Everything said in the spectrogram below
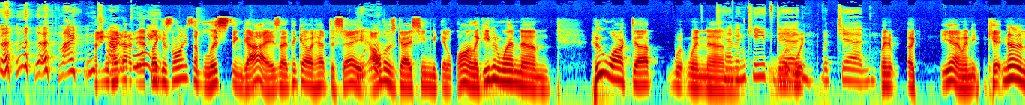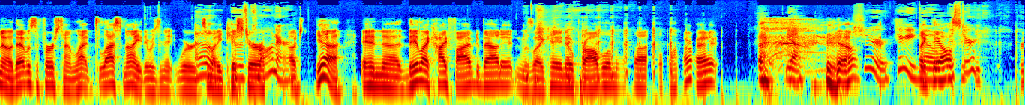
That's my I mean, entire I- I- point. like as long as I'm listing guys, I think I would have to say Yeah. all those guys seem to get along. Like even when um, who walked up w- when um, Kevin Keith w- did w- with Jed. when uh, yeah when he ki- no no no that was the first time last, last night there was an where Oh, somebody kissed her Connor. Yeah and uh, they like high fived about it and was like hey no problem thought, well, all right Yeah. you know Sure. Here you like go, they all mister. seem to re-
